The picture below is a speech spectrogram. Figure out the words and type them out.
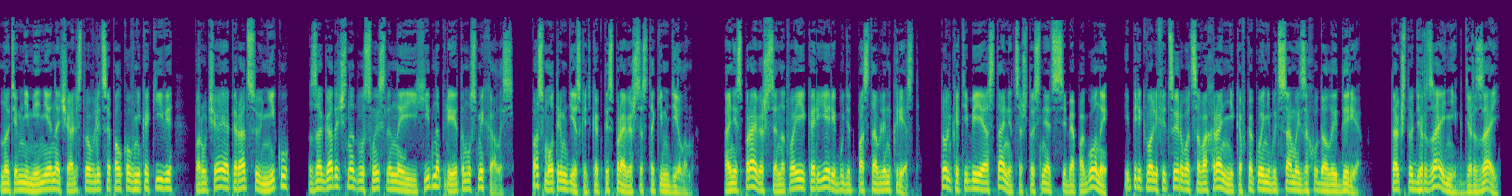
Но тем не менее начальство в лице полковника Киви, поручая операцию Нику, загадочно, двусмысленно и ехидно при этом усмехалось. Посмотрим, дескать, как ты справишься с таким делом а не справишься, на твоей карьере будет поставлен крест. Только тебе и останется, что снять с себя погоны и переквалифицироваться в охранника в какой-нибудь самой захудалой дыре. Так что дерзай, Ник, дерзай,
